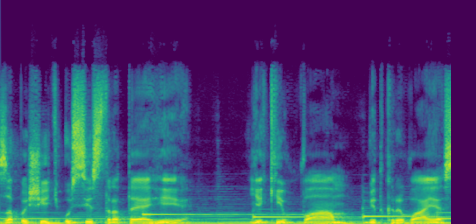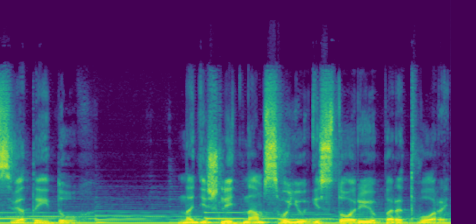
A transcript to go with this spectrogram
Запишіть усі стратегії, які вам відкриває Святий Дух. Надішліть нам свою історію перетворень.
